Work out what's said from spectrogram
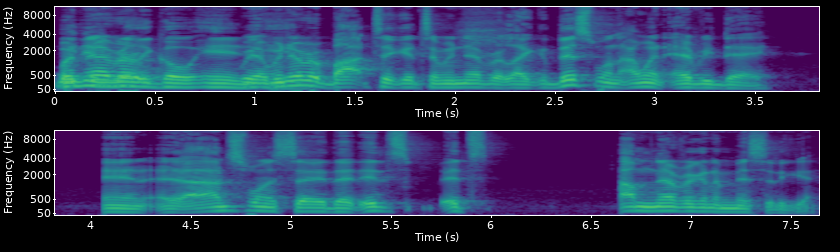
we didn't really go in. Yeah, we never bought tickets, and we never like this one. I went every day, and I just want to say that it's it's. I'm never gonna miss it again.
